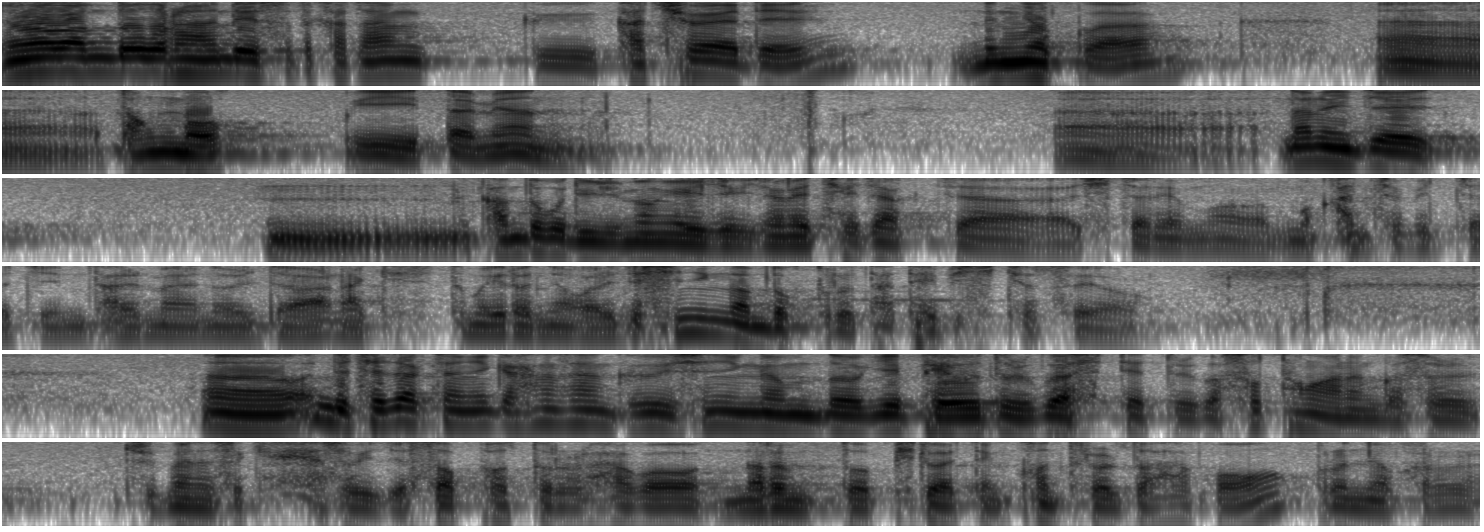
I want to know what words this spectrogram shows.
영화 감독을 하는 데 있어서 가장 그 갖춰야 될 능력과 어, 덕목이 있다면 어, 나는 이제 음, 감독으로 유명해지기 전에 제작자 시절에 뭐, 뭐 간첩 있자진 달마의 놀자 아나키스트 뭐 이런 영화를 이제 신인 감독들을 다 데뷔시켰어요. 어, 근데 제작자니까 항상 그 신인 감독이 배우들과 스태프들과 소통하는 것을 주변에서 계속 이제 서포트를 하고 나름 또 필요할 땐 컨트롤도 하고 그런 역할을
